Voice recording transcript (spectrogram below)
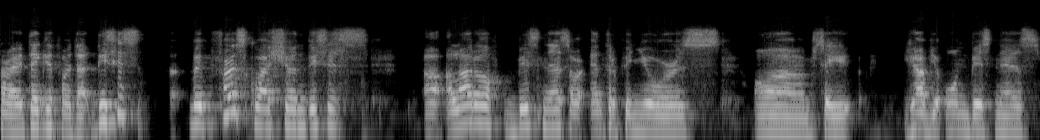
All right, thank you for that. This is my first question. This is uh, a lot of business or entrepreneurs, um, say you have your own business,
